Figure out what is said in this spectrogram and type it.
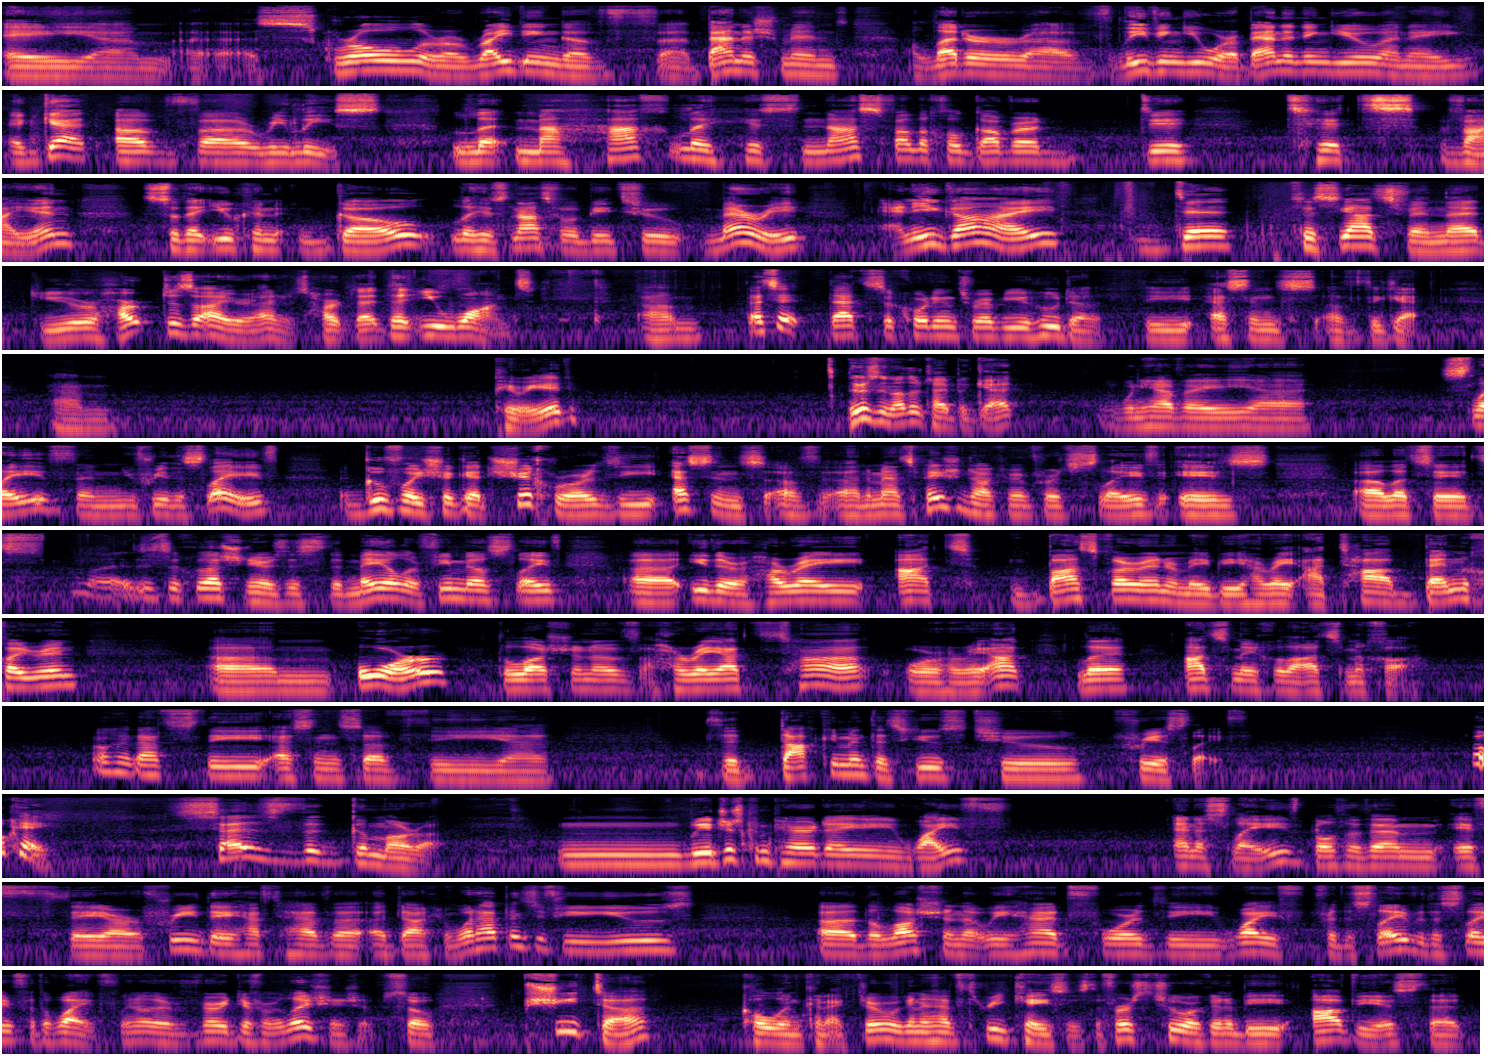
A, um, a, scroll or a writing of uh, banishment, a letter of leaving you or abandoning you, and a, a get of uh, release. Le mahach lehisnas gavar de titzvayin, so that you can go. Lehisnasva would be to marry any guy de tisyatzvin that your heart desire, that is heart that, that you want. Um, that's it. That's according to Rabbi Yehuda, the essence of the get. Um, period. There's another type of get when you have a uh, slave and you free the slave. Gufoy should get shichror. The essence of an emancipation document for a slave is, uh, let's say it's is a question here: Is this the male or female slave? Uh, either hare at bas or maybe hare ata ben chayrin, um, or the lashon of hare ata or hare at le atzmecha atzmecha. Okay, that's the essence of the uh, the document that's used to free a slave. Okay, says the Gemara. Mm, we just compared a wife and a slave. Both of them, if they are free, they have to have a, a document. What happens if you use uh, the lashon that we had for the wife for the slave or the slave for the wife? We know they're very different relationships. So, pshita colon connector. We're going to have three cases. The first two are going to be obvious that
